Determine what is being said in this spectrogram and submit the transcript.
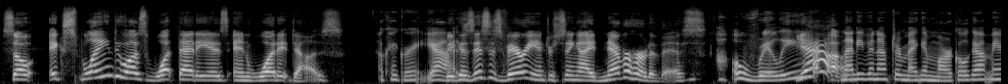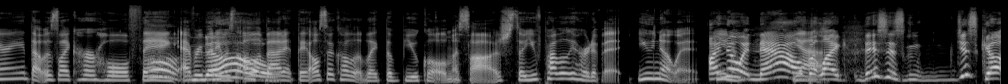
So explain to us what that is and what it does. Okay, great. Yeah. Because this is very interesting. I had never heard of this. Oh, really? Yeah. Not even after Meghan Markle got married? That was like her whole thing. Oh, Everybody was all about it. They also call it like the buccal massage. So you've probably heard of it. You know it. I You know it now, Yeah. but like this is just go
